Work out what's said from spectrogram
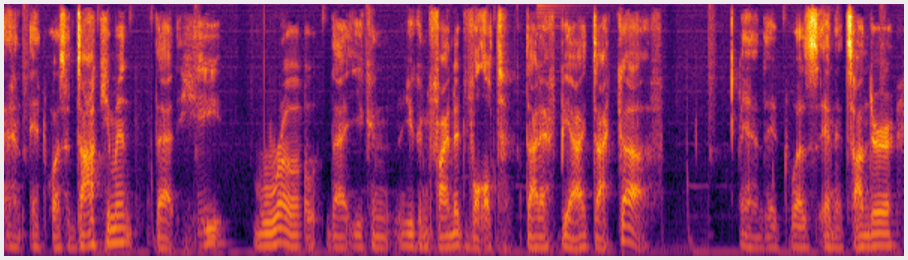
and it was a document that he wrote that you can you can find at vault.fbi.gov, and it was and it's under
